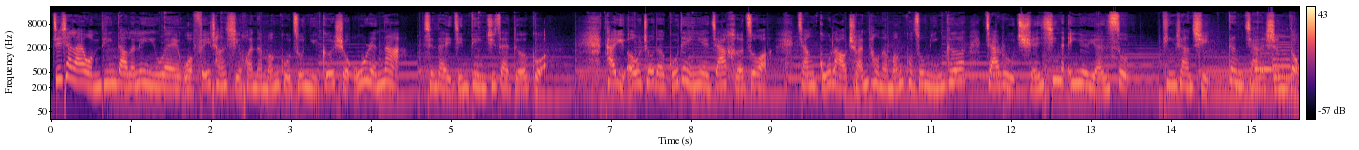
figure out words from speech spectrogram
接下来我们听到的另一位我非常喜欢的蒙古族女歌手乌仁娜，现在已经定居在德国。她与欧洲的古典音乐家合作，将古老传统的蒙古族民歌加入全新的音乐元素，听上去更加的生动。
